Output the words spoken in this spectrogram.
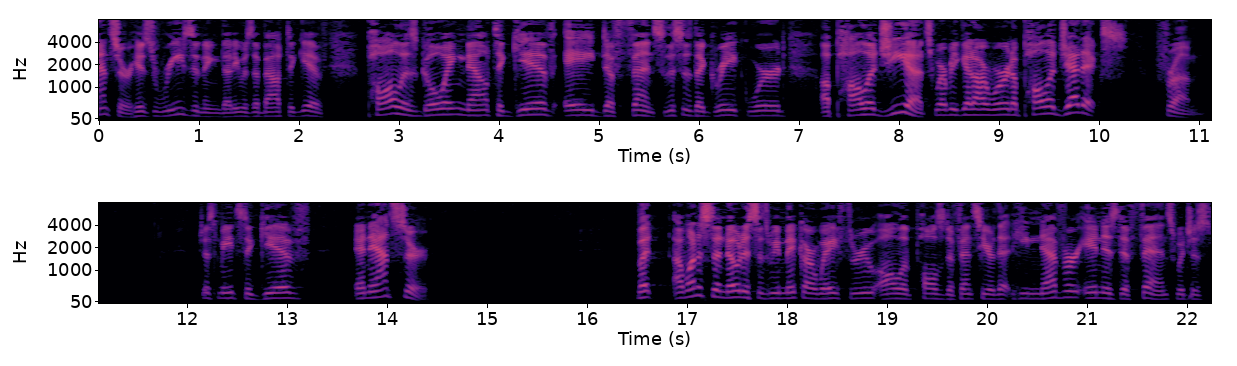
answer, his reasoning that he was about to give. Paul is going now to give a defense. This is the Greek word apologia. It's where we get our word apologetics from. Just means to give an answer. But I want us to notice as we make our way through all of Paul's defense here that he never in his defense, which is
